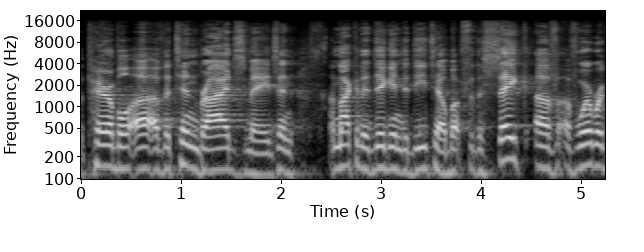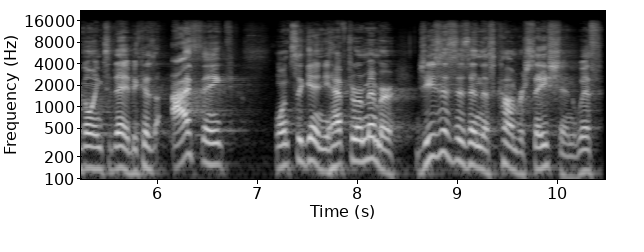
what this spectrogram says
the parable uh, of the 10 bridesmaids. And I'm not going to dig into detail, but for the sake of, of where we're going today, because I think, once again, you have to remember, Jesus is in this conversation with,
